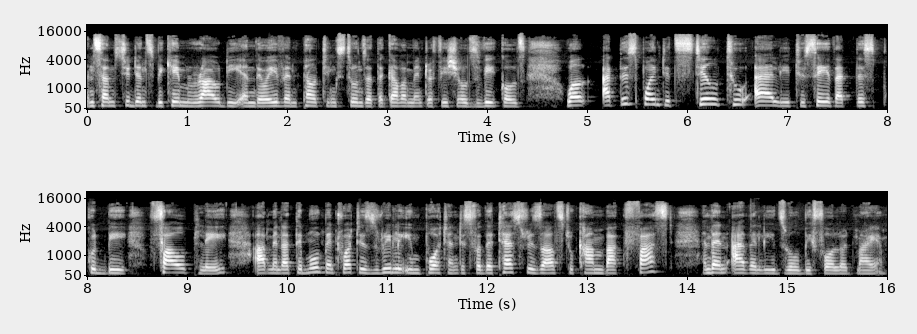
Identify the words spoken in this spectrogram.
and some students became rowdy and they were even pelting stones at the government officials' vehicles. Well, at this point, it's still too early to say that this could be foul play. Um, and at the moment, what is really important is for the test results to come back fast, and then other leads will be followed, Mariam.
